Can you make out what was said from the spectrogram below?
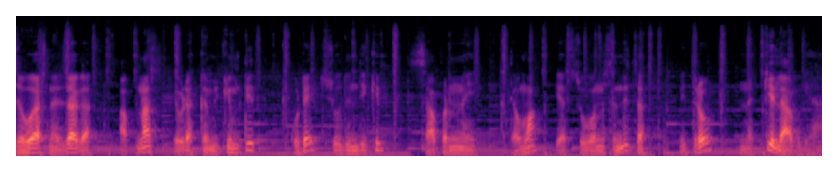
जवळ असणारी जागा आपणास एवढ्या कमी किमतीत कुठे शोधून देखील सापडणार नाही. तेव्हा या सुवर्ण संधीचा मित्र हो, नक्की लाभ घ्या.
